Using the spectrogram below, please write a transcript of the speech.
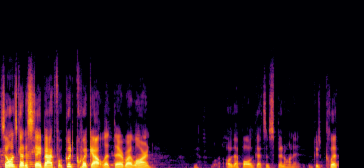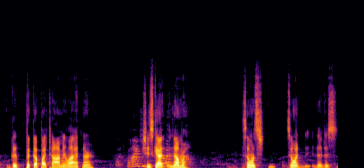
Someone's got to stay back for good quick outlet there by Lauren. Oh, that ball has got some spin on it. Good click. Good pickup by Tommy Lackner. She's got the number. Someone's someone that just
